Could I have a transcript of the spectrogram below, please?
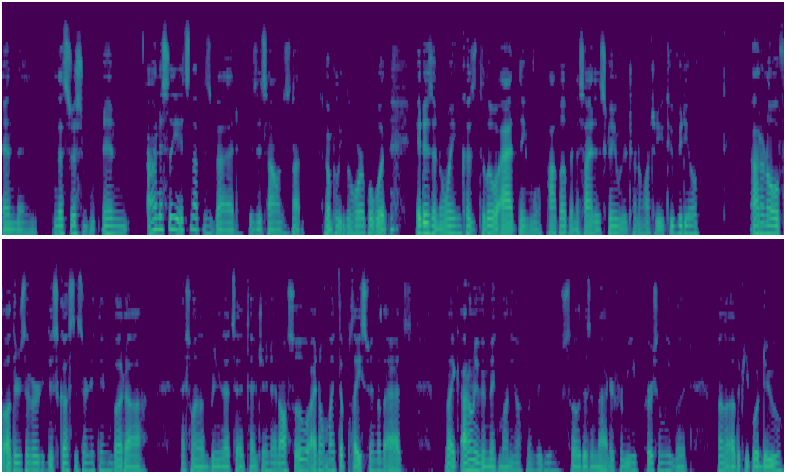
and then that's just and honestly, it's not as bad as it sounds. It's not completely horrible, but it is annoying because the little ad thing will pop up in the side of the screen when you're trying to watch a YouTube video. I don't know if others have already discussed this or anything, but uh, I just want to bring that to attention. And also, I don't like the placement of the ads. Like, I don't even make money off my videos, so it doesn't matter for me personally, but other people do.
